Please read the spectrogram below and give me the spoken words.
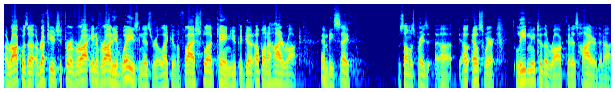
A rock was a, a refuge for a vari- in a variety of ways in Israel. Like if a flash flood came, you could get up on a high rock and be safe. The psalmist prays uh, elsewhere Lead me to the rock that is higher than I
